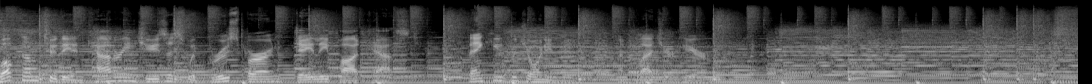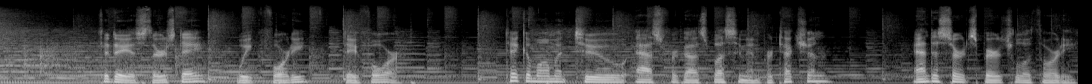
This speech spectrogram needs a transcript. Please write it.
Welcome to the Encountering Jesus with Bruce Byrne daily podcast. Thank you for joining me. I'm glad you're here. Today is Thursday, week 40, day 4. Take a moment to ask for God's blessing and protection and assert spiritual authority.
